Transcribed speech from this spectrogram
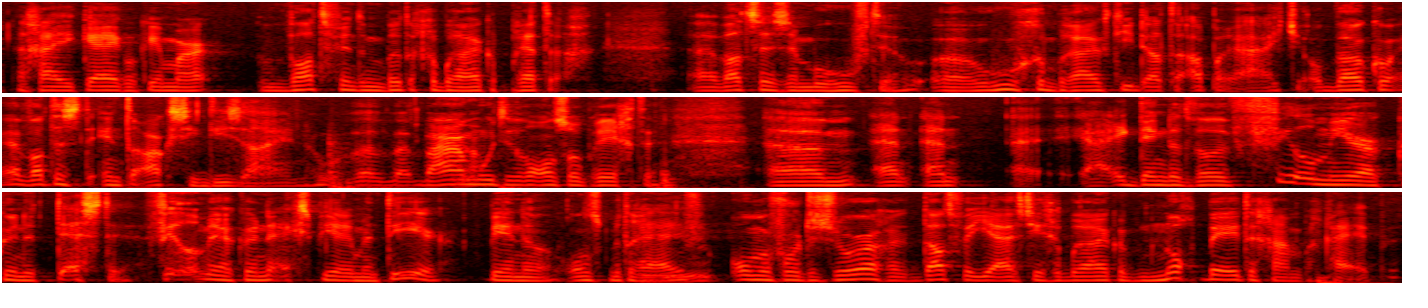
dan ga je kijken, oké, maar wat vindt een gebruiker prettig? Uh, wat zijn zijn behoeften? Uh, hoe gebruikt hij dat apparaatje? Op welke, uh, wat is het interactiedesign? Hoe, waar moeten we ons op richten? Um, en en ja, ik denk dat we veel meer kunnen testen, veel meer kunnen experimenteren binnen ons bedrijf. Mm. Om ervoor te zorgen dat we juist die gebruiker nog beter gaan begrijpen.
